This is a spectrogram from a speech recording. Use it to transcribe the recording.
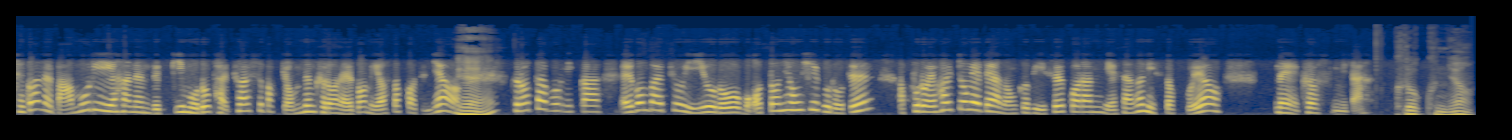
구간을 마무리하는 느낌으로 발표할 수밖에 없는 그런 앨범이었었거든요. 예. 그렇다 보니까 앨범 발표 이후로 뭐 어떤 형식으로든 앞으로의 활동에 대한 언급이 있을 거라는 예상은 있었고요. 네, 그렇습니다. 그렇군요.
